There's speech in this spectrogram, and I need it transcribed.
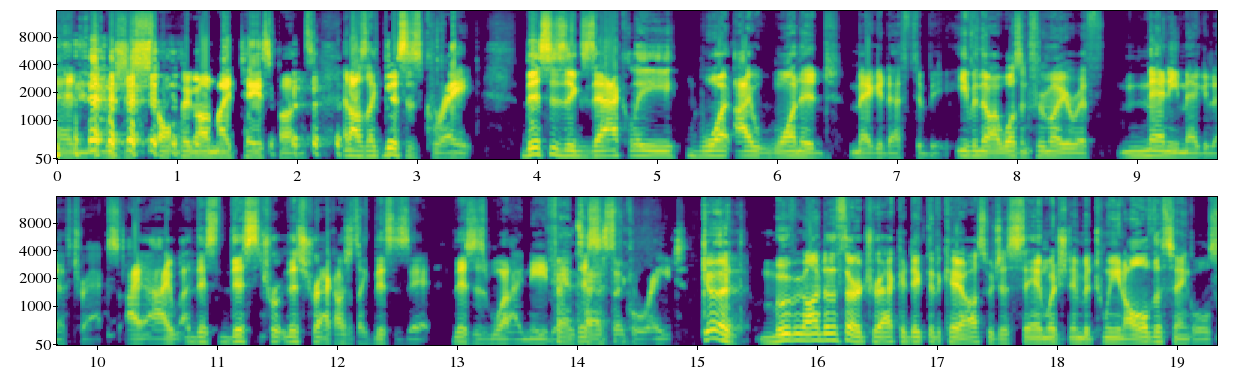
and was just stomping on my taste buds. And I was like, this is great. This is exactly what I wanted Megadeth to be, even though I wasn't familiar with many Megadeth tracks. I, I this this tr- this track, I was just like, this is it. This is what I needed. Fantastic. great. Good. Moving on to the third track, Addicted to Chaos, which is sandwiched in between all the singles.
